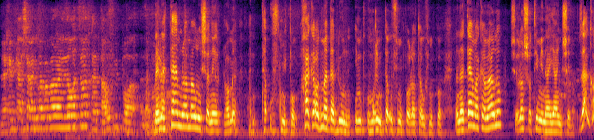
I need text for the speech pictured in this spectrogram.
ולכן כאשר אני בא ואומר אני לא רוצה אותך, תעוף מפה. בינתיים לא אמרנו שאני לא אומר, "אני- תעוף מפה. אחר כך עוד מעט נדון אם אומרים תעוף מפה לא תעוף מפה. בינתיים רק אמרנו שלא שותים מן היין שלו. זה הכל.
